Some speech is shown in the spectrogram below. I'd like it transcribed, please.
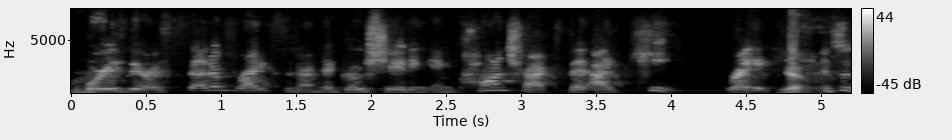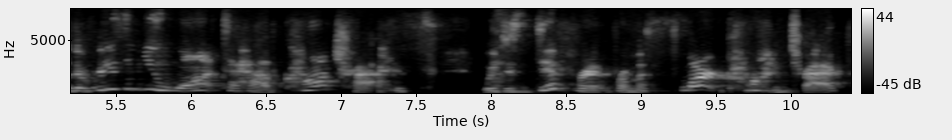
Mm-hmm. Or is there a set of rights that I'm negotiating in contract that I keep? Right? Yeah. And so the reason you want to have contracts, which is different from a smart contract,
